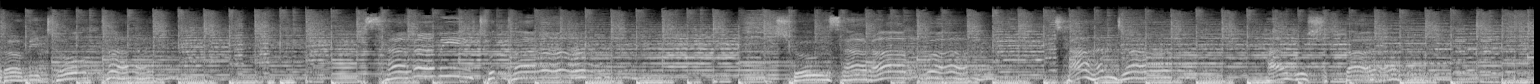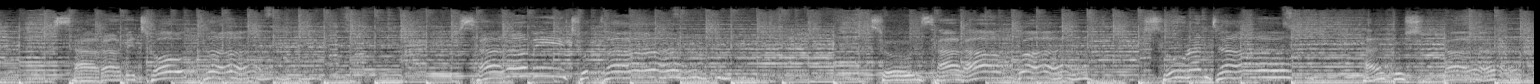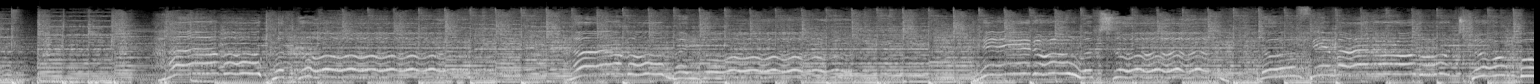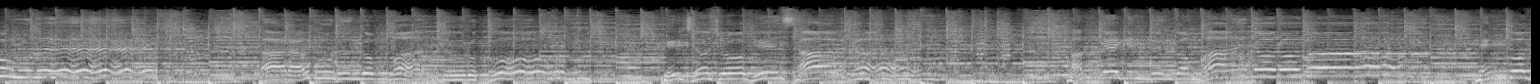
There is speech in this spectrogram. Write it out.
사람이 좋다. 사람이 좋다. 좋은 사람과 차 한잔 하고 싶다. 사람이 좋다. 사람이 좋다. 좋은 사람과 술 한잔 것만으로도 그저 좋은 사람 함께 있는 것만으로도 행복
